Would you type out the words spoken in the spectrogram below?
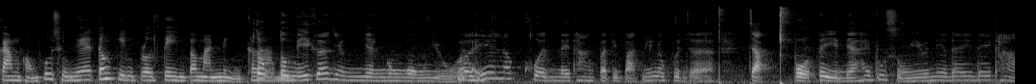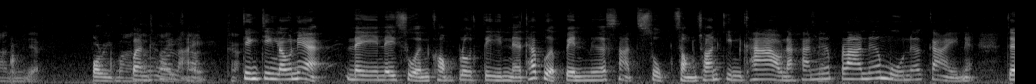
กรัมของผู้สูงอายุต้องกินโปรตีนประมาณ 1กตรรังมตรงนี้ก็ยังยังงงๆอยู่ว่าอืมเอ๊ะแล้วควรในทางปฏิบัตินี้เราควรจะจัดโปรตีนเนี่ยให้ผู้สูงอายุเนี่ยได้ได้ทานเนี่ยปริมาณวันเท่าเท่าไหไหร่ร่คะค่ะ จริงๆ แล้วเนี่ยในในส่วนของโปรตีนเนี่ยถ้าเผื่อเป็นเนื้อสัตว์สุก2ช้อนกินข้าวนะคะ เนื้อปลาเนื้อหมูเนื้อไก่เนี่ยจะ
